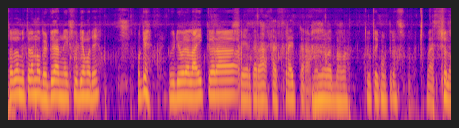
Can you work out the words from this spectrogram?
चला मित्रांनो भेटूया नेक्स्ट व्हिडिओमध्ये ओके? व्हिडिओला लाईक करा. शेअर करा सबस्क्राईब करा. धन्यवाद भावा. तूच एक मित्र. बस. चलो.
